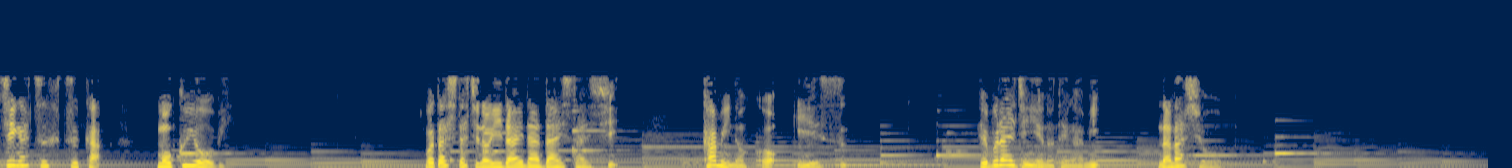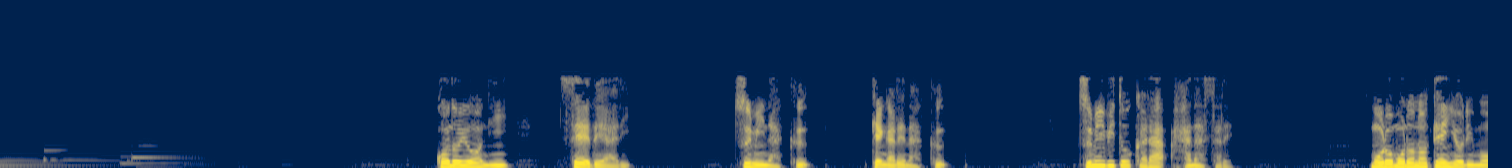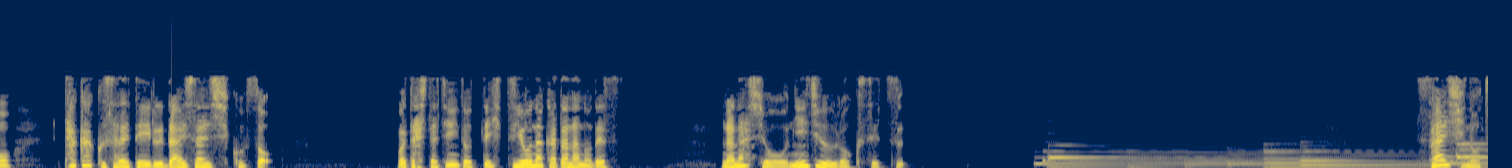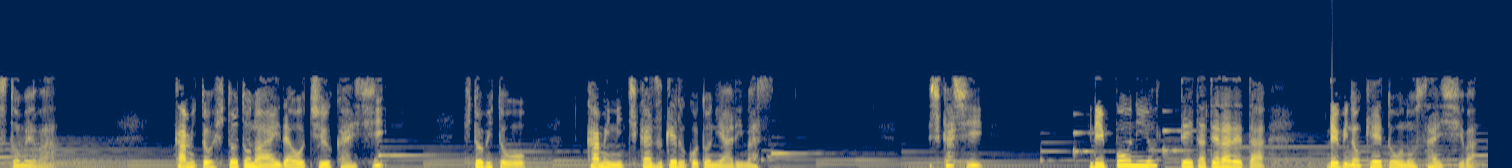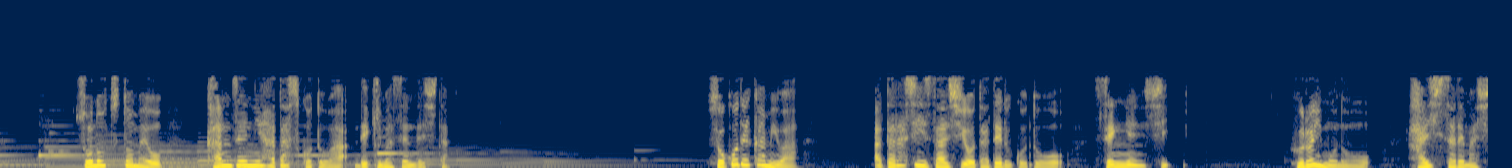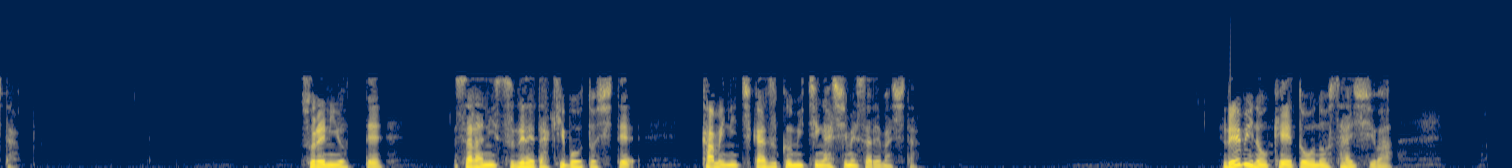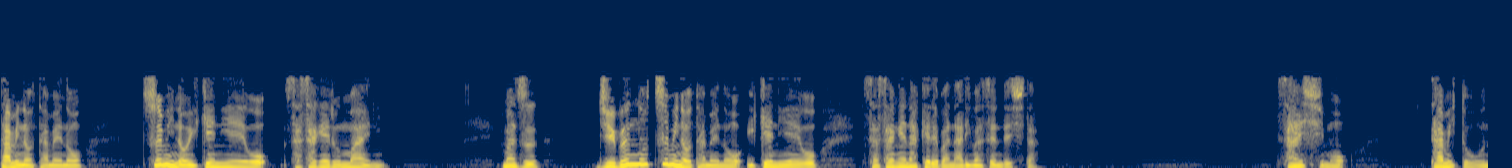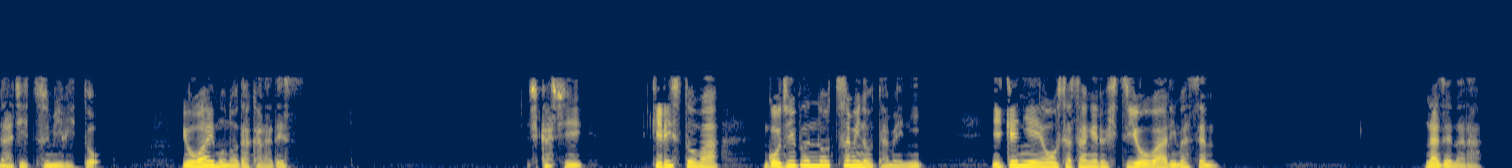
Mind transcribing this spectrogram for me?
7月2日木曜日。私たちの偉大な大祭司神の子イエス。ヘブライ人への手紙7章。このように聖であり罪なく汚れなく罪人から離され諸々の天よりも高くされている大祭司こそ、私たちにとって必要な方なのです。七章二十六節祭司の務めは、神と人との間を仲介し、人々を神に近づけることにあります。しかし、立法によって建てられたレビの系統の祭司は、その務めを完全に果たすことはできませんでした。そこで神は、新しい祭司を立てることを宣言し、古いものを廃止されました。それによって、さらに優れた希望として、神に近づく道が示されました。レビの系統の祭司は、民のための罪の生贄を捧げる前に、まず自分の罪のための生贄を捧げなければなりませんでした。祭司も民と同じ罪人、弱い者だからです。しかし、キリストはご自分の罪のために生贄を捧げる必要はありません。なぜなら、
